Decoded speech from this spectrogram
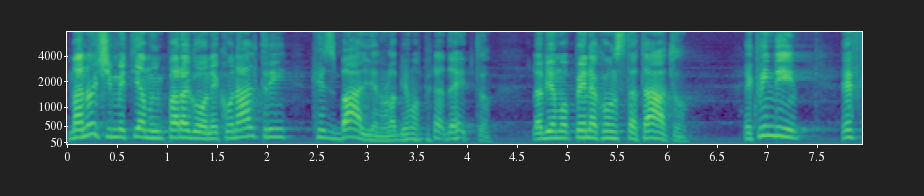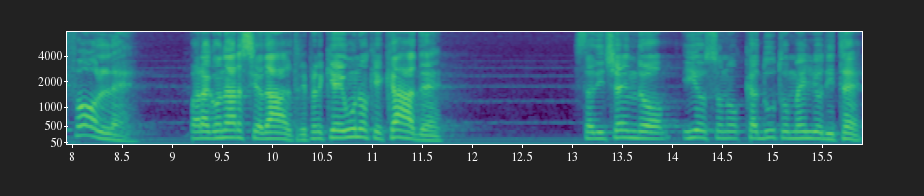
ma noi ci mettiamo in paragone con altri che sbagliano, l'abbiamo appena detto l'abbiamo appena constatato. E quindi è folle paragonarsi ad altri, perché uno che cade sta dicendo io sono caduto meglio di te,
